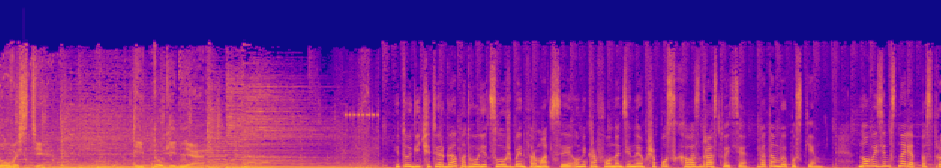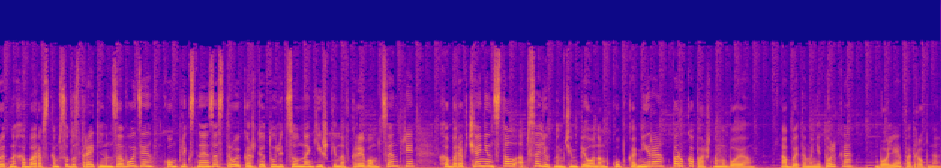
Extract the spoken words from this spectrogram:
Новости. Итоги дня. Итоги четверга подводит служба информации. У микрофона Дина Юкшапосхова. Здравствуйте. В этом выпуске. Новый земснаряд построят на Хабаровском судостроительном заводе. Комплексная застройка ждет улицу Нагишкина в краевом центре. Хабаровчанин стал абсолютным чемпионом Кубка мира по рукопашному бою. Об этом и не только. Более подробно.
